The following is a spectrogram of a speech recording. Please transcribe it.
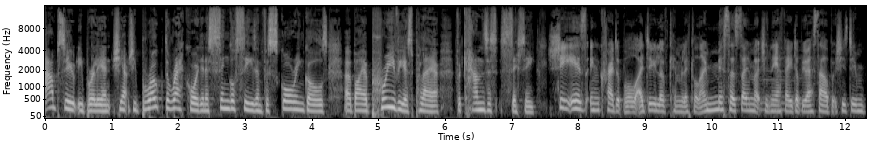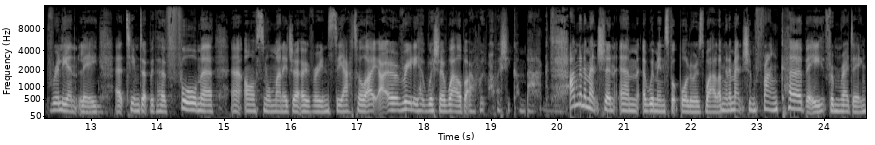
Absolutely brilliant. She actually broke the record in a single season for scoring goals uh, by a previous player for Kansas City. She is incredible. I do love Kim Little. I miss her so much in the FAWSL, but she's doing brilliantly. Uh, teamed up with her former uh, Arsenal manager over in Seattle. I, I really wish her well, but I, w- I wish she'd come back. I'm going to mention um, a women's footballer as well. I'm going to mention Fran Kirby from Reading.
